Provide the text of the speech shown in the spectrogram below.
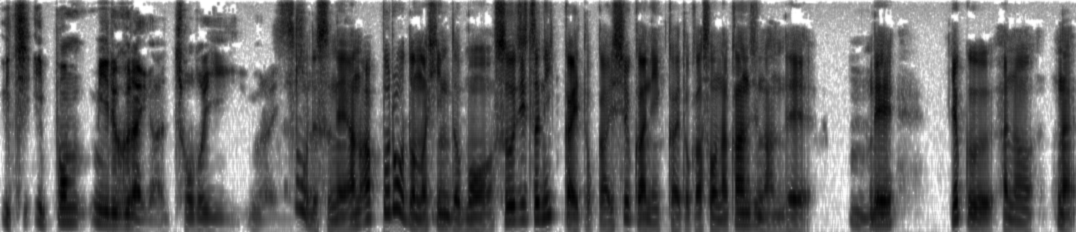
一、一本見るぐらいがちょうどいいぐらいな。そうですね。あの、アップロードの頻度も数日に1回とか1週間に1回とかそんな感じなんで、うん。で、よく、あの、な、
